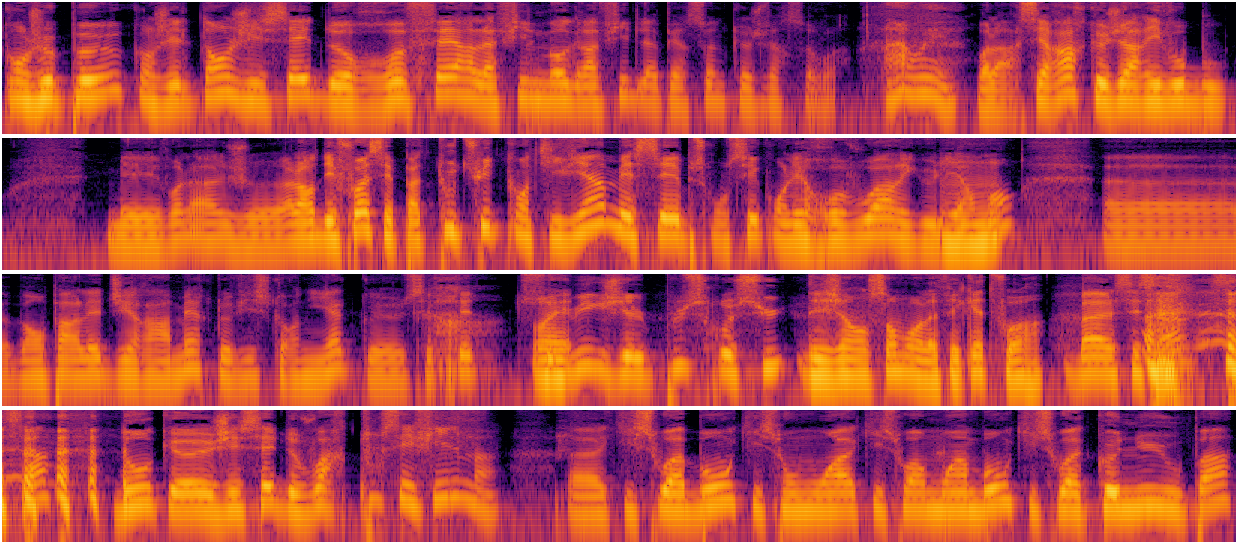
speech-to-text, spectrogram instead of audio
quand je peux, quand j'ai le temps, j'essaie de refaire la filmographie de la personne que je vais recevoir. Ah ouais. Voilà. C'est rare que j'arrive au bout. Mais voilà, je. Alors des fois, c'est pas tout de suite quand il vient, mais c'est parce qu'on sait qu'on les revoit régulièrement. Mhm. Euh, bah, on parlait de Gérard Merck, Clovis Cornillac, que c'est peut-être Ouais. celui que j'ai le plus reçu. Déjà ensemble, on l'a fait quatre fois. Bah c'est ça, c'est ça. Donc euh, j'essaie de voir tous ces films euh, qu'ils soient bons, qu'ils soient moins, qu'ils soient moins bons, qu'ils soient connus ou pas.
